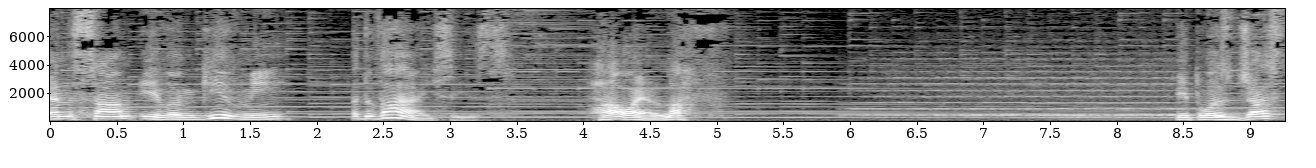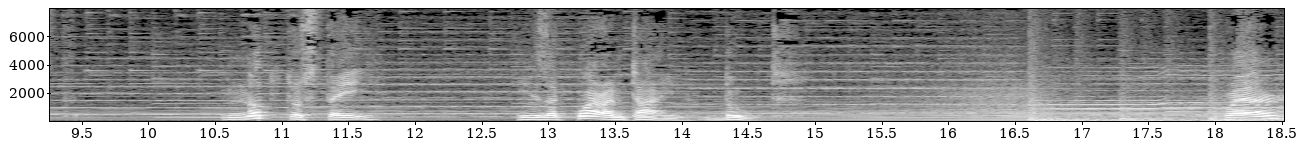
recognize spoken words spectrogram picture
And some even give me advices. How I laugh. It was just not to stay in the quarantine booth, where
